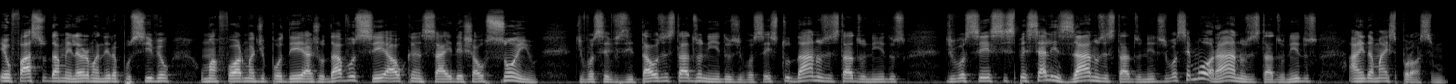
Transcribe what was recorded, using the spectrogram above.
eu faço da melhor maneira possível uma forma de poder ajudar você a alcançar e deixar o sonho de você visitar os Estados Unidos, de você estudar nos Estados Unidos, de você se especializar nos Estados Unidos, de você morar nos Estados Unidos ainda mais próximo.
